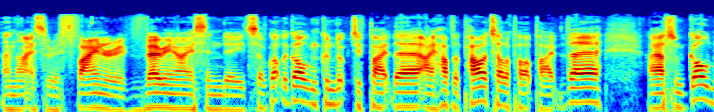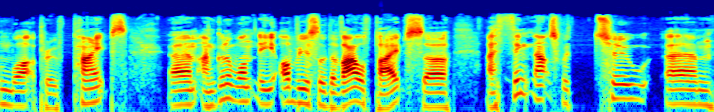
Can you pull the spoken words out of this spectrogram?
and that is the refinery. Very nice indeed. So I've got the golden conductive pipe there, I have the power teleport pipe there, I have some golden waterproof pipes. Um, I'm going to want the obviously the valve pipes, so I think that's with two um,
